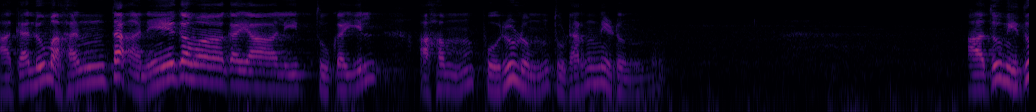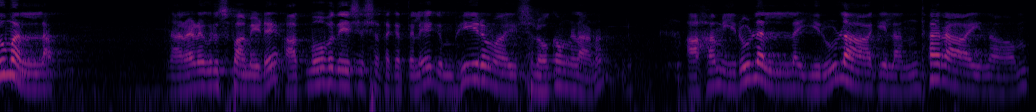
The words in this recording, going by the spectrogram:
അകലുമഹന്ത അനേകമാകയാൽ ഈ തുകയിൽ അഹം പൊരുളും തുടർന്നിടുന്നു. അതും ഇതുമല്ല നാരായണഗുരുസ്വാമിയുടെ ആത്മോപദേശ ശതകത്തിലെ ഗംഭീരമായ ശ്ലോകങ്ങളാണ് അഹം ഇരുളല്ല ഇരുളാകിൽ അന്ധരായി നാം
